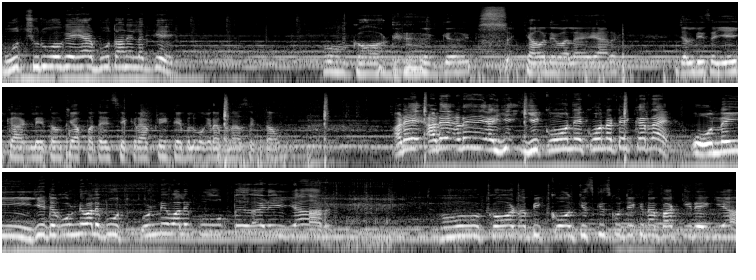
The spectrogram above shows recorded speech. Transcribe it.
भूत शुरू हो गए यार, भूत आने लग गए। ओह गॉड क्या होने वाला है यार? जल्दी से यही काट लेता हूँ, क्या पता है इससे क्राफ्टिंग टेबल वगैरह बना सकता हूँ। अरे अरे अरे, ये ये कौन है? कौन अटैक कर रहा है? ओ, नहीं, ये देखो, उड़ने वाले भूत, उड़ने वाले भूत, अरे यार। ओह गॉड अभी कौन किस किस को देखना बाकी रह गया?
